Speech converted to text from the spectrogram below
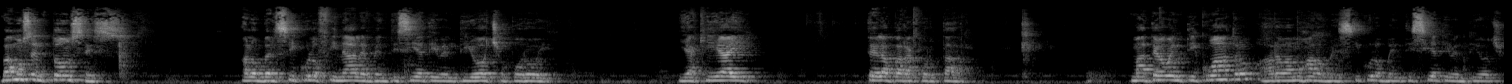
Vamos entonces a los versículos finales 27 y 28 por hoy. Y aquí hay tela para cortar. Mateo 24, ahora vamos a los versículos 27 y 28.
